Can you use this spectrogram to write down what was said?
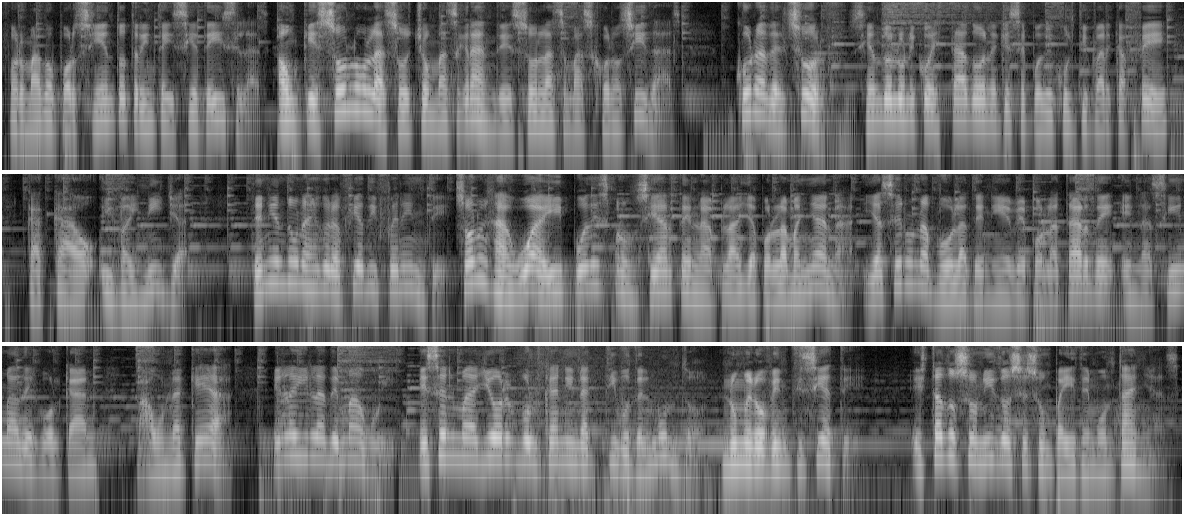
formado por 137 islas, aunque solo las 8 más grandes son las más conocidas. Cuna del surf, siendo el único estado en el que se puede cultivar café, cacao y vainilla, teniendo una geografía diferente. Solo en Hawái puedes broncearte en la playa por la mañana y hacer una bola de nieve por la tarde en la cima del volcán Mauna Kea, en la isla de Maui. Es el mayor volcán inactivo del mundo. Número 27. Estados Unidos es un país de montañas.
